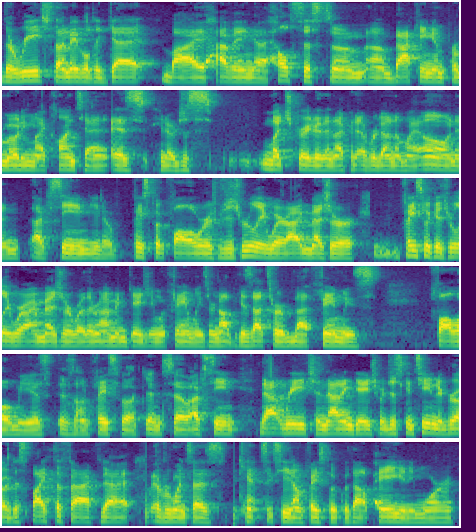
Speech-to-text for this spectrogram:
the reach that I'm able to get by having a health system um, backing and promoting my content is, you know, just much greater than I could ever done on my own. And I've seen, you know, Facebook followers, which is really where I measure. Facebook is really where I measure whether I'm engaging with families or not, because that's where that families follow me is, is on Facebook. And so I've seen that reach and that engagement just continue to grow despite the fact that everyone says you can't succeed on Facebook without paying anymore.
